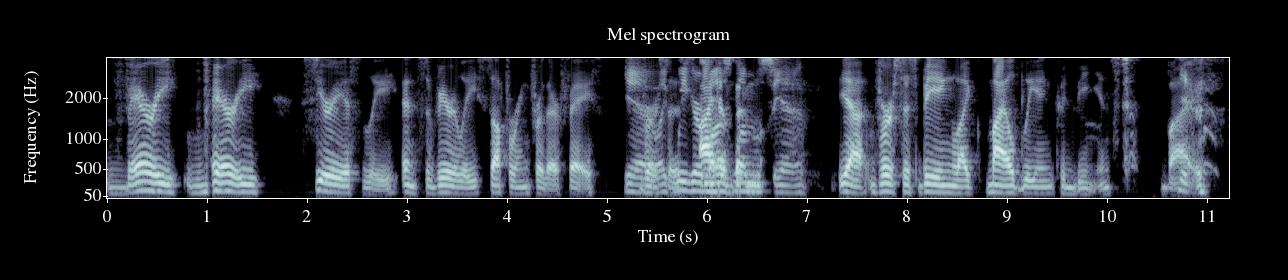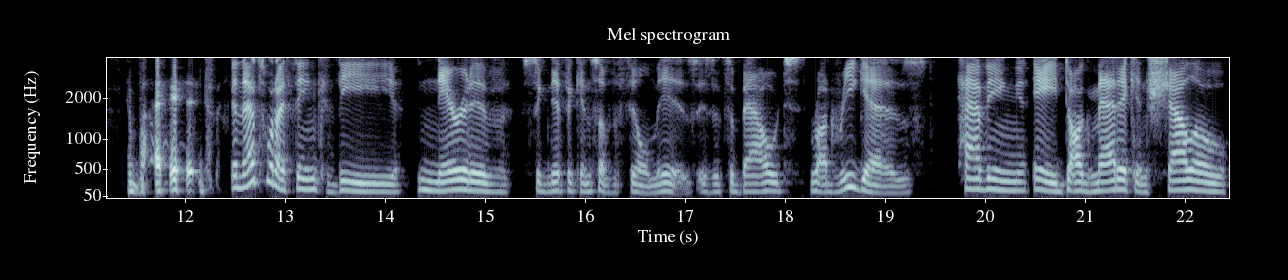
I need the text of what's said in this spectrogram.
very, very seriously and severely suffering for their faith. Yeah, versus like Uyghur Muslims. Been, yeah, yeah, versus being like mildly inconvenienced by. Yeah. by it. And that's what I think the narrative significance of the film is is it's about Rodrigues having a dogmatic and shallow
